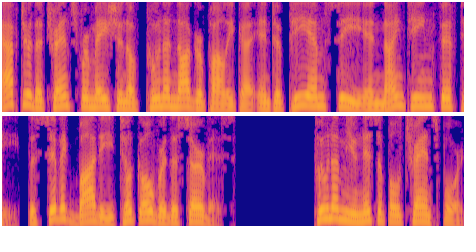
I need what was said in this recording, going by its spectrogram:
After the transformation of Pune Nagarpalika into PMC in 1950, the civic body took over the service. Pune Municipal Transport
